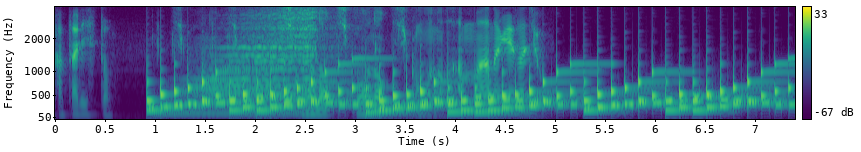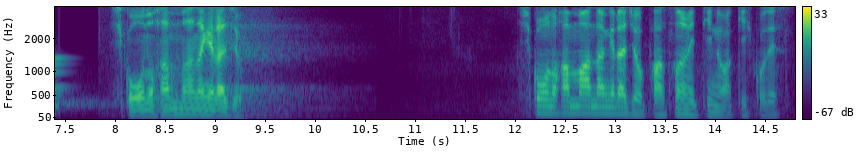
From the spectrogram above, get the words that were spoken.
カタリスト。思考の思考の思考の思考のハンマー投げラジオ。思考のハンマー投げラジオ。思考のハンマー投げラジオパーソナリティの秋彦です。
